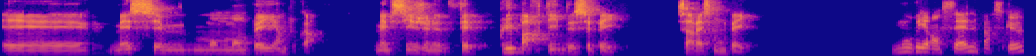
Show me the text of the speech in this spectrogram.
Et, mais c'est mon, mon pays en tout cas, même si je ne fais plus partie de ce pays. Ça reste mon pays. Mourir en scène parce que?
